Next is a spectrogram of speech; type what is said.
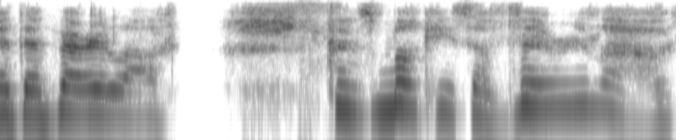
Yeah, they're very loud. Those monkeys are very loud.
